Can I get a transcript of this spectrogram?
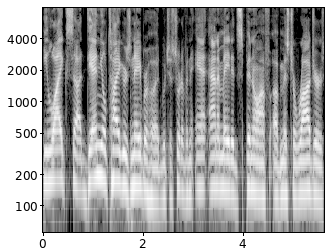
He likes uh, Daniel Tiger's Neighborhood, which is sort of an a- animated spin off of Mr. Rogers.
